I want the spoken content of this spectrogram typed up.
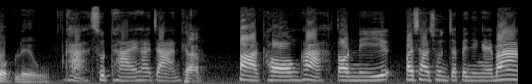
จบเร็วค่ะ สุดท้ายค่ะอาจารย์ ครับ ปากท้องค่ะ ตอนนี้ประชาชนจะเป็นยังไงบ้าง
